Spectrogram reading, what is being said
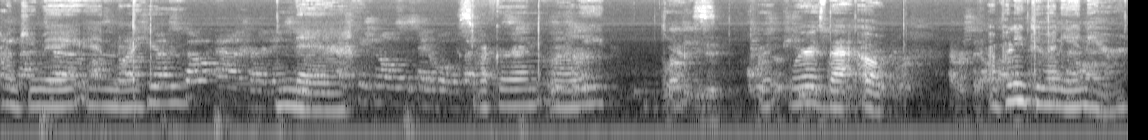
Hajime and Mahiru? Nah. Sakura and Aoi? Yes. Where, where is that? Oh. I'm putting too many in here.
